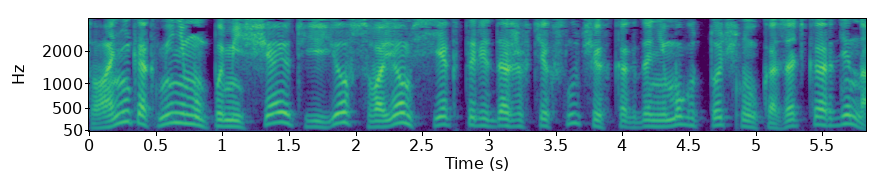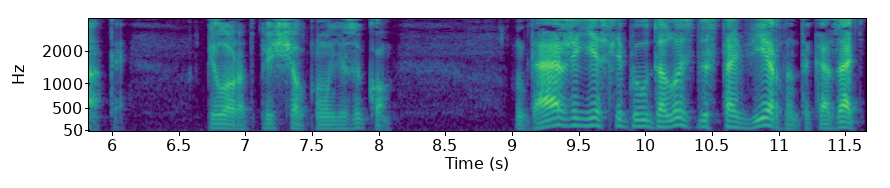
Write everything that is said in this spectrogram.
то они как минимум помещают ее в своем секторе даже в тех случаях, когда не могут точно указать координаты. Пилород прищелкнул языком. Даже если бы удалось достоверно доказать,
